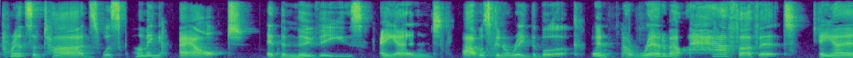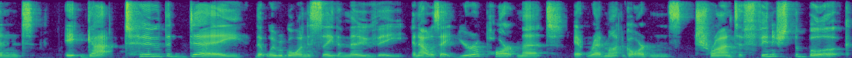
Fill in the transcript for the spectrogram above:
Prince of Tides was coming out at the movies and I was going to read the book. And I read about half of it and it got to the day that we were going to see the movie, and I was at your apartment at Redmont Gardens trying to finish the book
